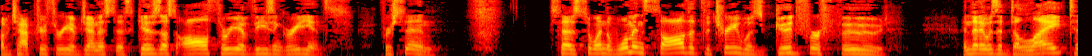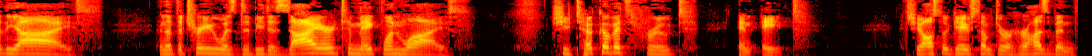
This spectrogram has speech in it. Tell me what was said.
of chapter 3 of Genesis gives us all three of these ingredients for sin. It says, So when the woman saw that the tree was good for food, and that it was a delight to the eyes, and that the tree was to be desired to make one wise, she took of its fruit and ate. She also gave some to her husband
